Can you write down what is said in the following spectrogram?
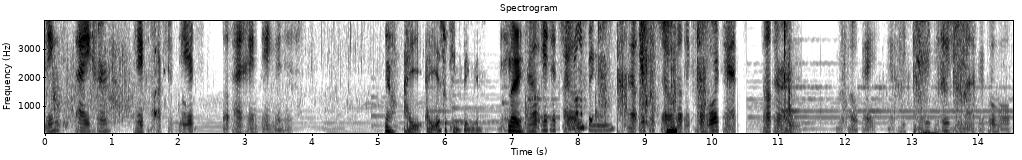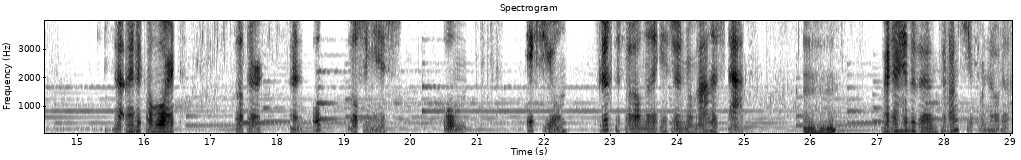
Link Tijger heeft geaccepteerd dat hij geen pinguïn is. Hij, hij is ook geen pinguïn. Nee. Nou is het Hij is wel zo, een pinguïn. nou is het zo dat ik gehoord heb dat er een... Oké, ja, niet, niet ruzie maken, kom op. Nou heb ik gehoord dat er een oplossing is om Ixion terug te veranderen in zijn normale staat. Mhm. Maar daar hebben we een drankje voor nodig. Wat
